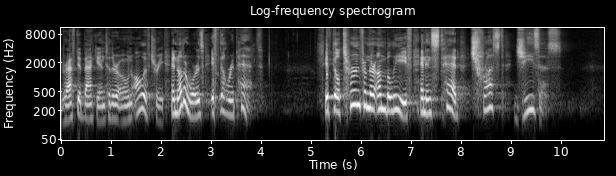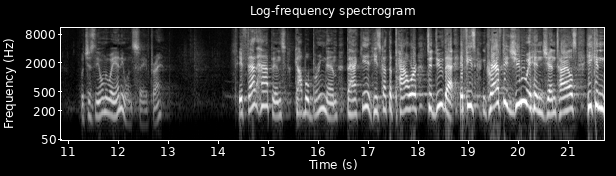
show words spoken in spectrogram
grafted back into their own olive tree? In other words, if they'll repent, if they'll turn from their unbelief and instead trust Jesus, which is the only way anyone's saved, right? If that happens, God will bring them back in. He's got the power to do that. If He's grafted you in, Gentiles, He can,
